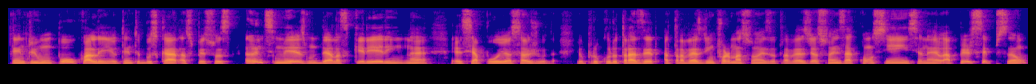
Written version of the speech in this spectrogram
tento ir um pouco além, eu tento buscar as pessoas antes mesmo delas quererem né, esse apoio, essa ajuda. Eu procuro trazer, através de informações, através de ações, a consciência, né, a percepção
